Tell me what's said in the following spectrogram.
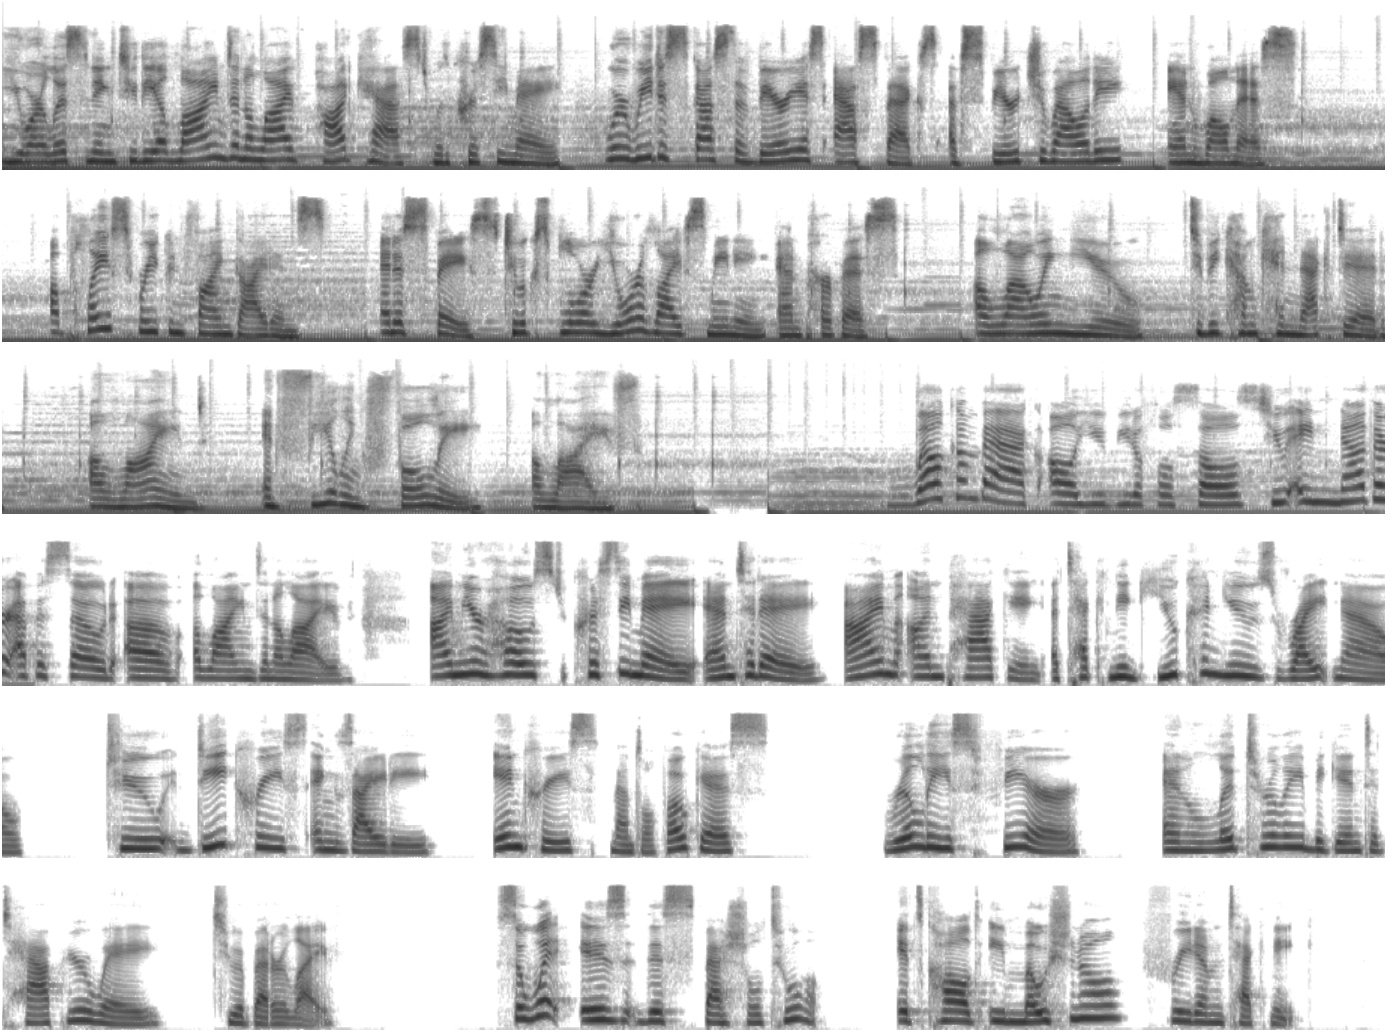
You are listening to the Aligned and Alive podcast with Chrissy May, where we discuss the various aspects of spirituality and wellness. A place where you can find guidance and a space to explore your life's meaning and purpose, allowing you to become connected, aligned, and feeling fully alive. Welcome back, all you beautiful souls, to another episode of Aligned and Alive. I'm your host, Chrissy May, and today I'm unpacking a technique you can use right now to decrease anxiety, increase mental focus, release fear, and literally begin to tap your way to a better life. So, what is this special tool? It's called emotional freedom technique,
